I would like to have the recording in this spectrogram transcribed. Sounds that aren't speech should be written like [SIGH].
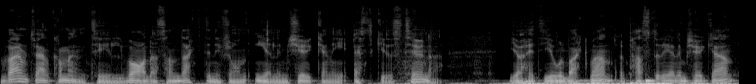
Varmt välkommen till vardagsandakten ifrån Elimkyrkan i Eskilstuna. Jag heter Joel Backman och är pastor i Elimkyrkan.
